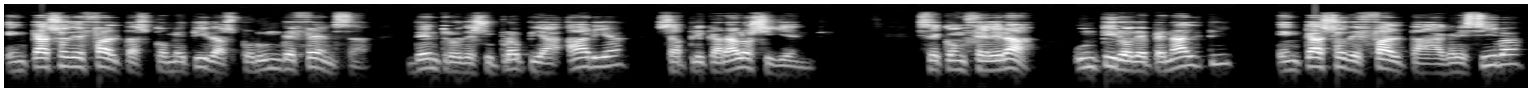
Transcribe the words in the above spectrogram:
En caso de faltas cometidas por un defensa dentro de su propia área, se aplicará lo siguiente. Se concederá un tiro de penalti en caso de falta agresiva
